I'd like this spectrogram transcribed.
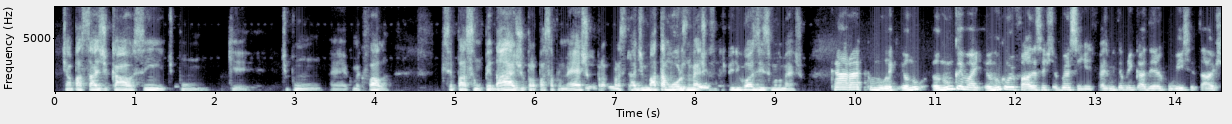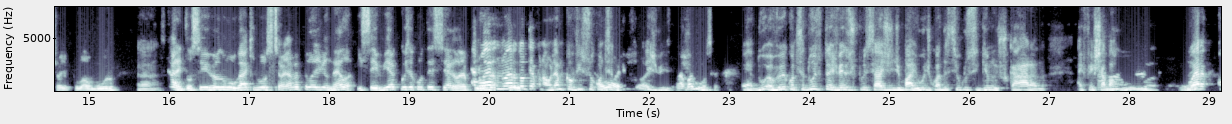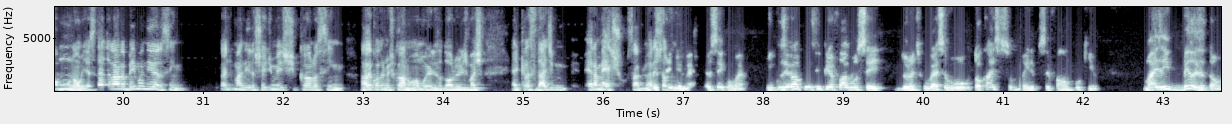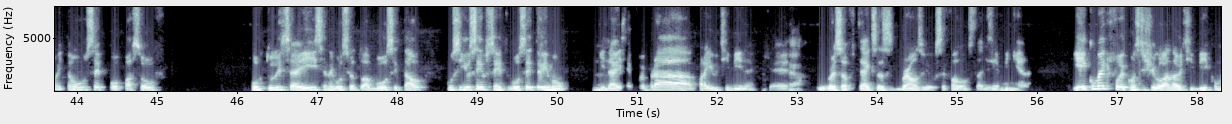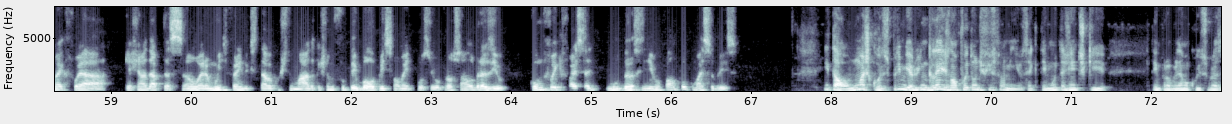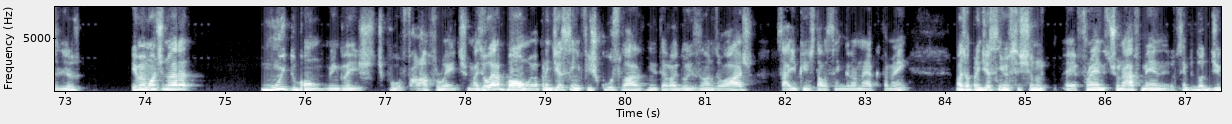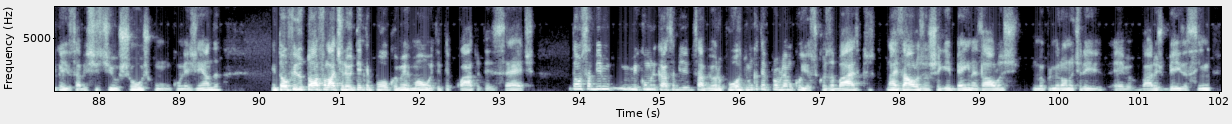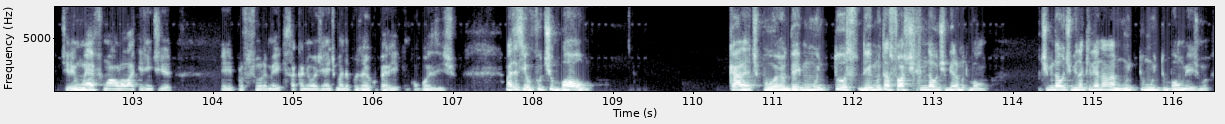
Tinha passagem de carro assim, tipo um. Que, tipo um. É, como é que fala? Que você passa um pedágio para passar pro México, pra, pra cidade de Matamoros, no México, cidade perigosíssima do México. Caraca, moleque, eu, nu, eu, nunca, eu nunca ouvi falar dessa história. Porque assim, a gente faz muita brincadeira com isso e tal, a história de pular o muro. É. Cara, então você viveu num lugar que você olhava pela janela e você via a coisa acontecer. A galera é, não, era, não era todo tempo, não. Eu lembro que eu vi isso acontecer duas ou três vezes. É bagunça. É, eu vi acontecer duas ou três vezes os policiais de Baiú, de quadriciclo, seguindo os caras, aí fechava ah, a rua. Não era comum, não. E a cidade lá era bem maneira, assim. Cidade maneira, cheia de mexicano, assim. Nada contra mexicano, amo eles, adoro eles, mas é aquela cidade era México, sabe? Não era eu Estados Unidos. É, eu sei como é. Inclusive, é. uma coisa que eu queria falar com você durante a conversa, eu vou tocar nesse assunto ainda, pra você falar um pouquinho. Mas aí, beleza, então. Então você, pô, passou por tudo isso aí, você negociou tua bolsa e tal, conseguiu 100%, você e teu irmão. Uhum. E daí você foi para UTB, né? Que é, é, University of Texas, Brownsville, você falou, cidadezinha uhum. pequena. E aí, como é que foi quando você chegou lá na UTB? Como é que foi a questão da adaptação? Era muito diferente do que você estava acostumado, a questão do futebol, principalmente, pô, você é o profissional no Brasil. Como foi uhum. que foi essa mudança de nível? Fala um pouco mais sobre isso. Então, algumas coisas. Primeiro, o inglês não foi tão difícil para mim. Eu sei que tem muita gente que, tem problema com isso brasileiros. E meu monte não era muito bom no inglês, tipo, falar fluente. Mas eu era bom, eu aprendi assim, fiz curso lá em Niterói dois anos, eu acho. Saí porque a gente estava sem grana na época também. Mas eu aprendi assim, assistindo é, Friends, Two and a Half Men, eu sempre dou dica aí, sabe? Assistir os shows com, com legenda. Então eu fiz o TOEFL lá, tirei 80 e pouco, meu irmão, 84, 87. Então eu sabia me comunicar, sabia, sabe, o aeroporto, nunca teve problema com isso, coisas básicas. Nas aulas eu cheguei bem nas aulas. No meu primeiro ano eu tirei é, vários Bs assim, tirei um F, uma aula lá que a gente ele, professora meio que sacaneou a gente, mas depois eu recuperei em composition. Mas assim, o futebol, cara, tipo, eu dei muito, dei muita sorte, o time da UTB era muito bom. O time da UTB naquele ano era muito, muito bom mesmo.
